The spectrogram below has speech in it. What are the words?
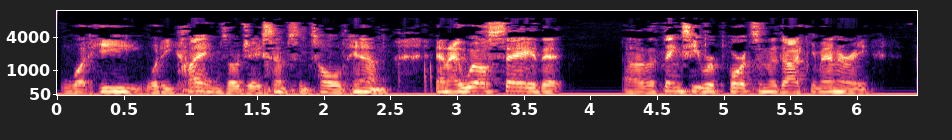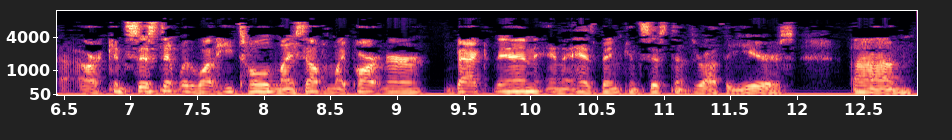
what he what he claims O.J. Simpson told him. And I will say that uh, the things he reports in the documentary are consistent with what he told myself and my partner back then, and it has been consistent throughout the years. Um,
